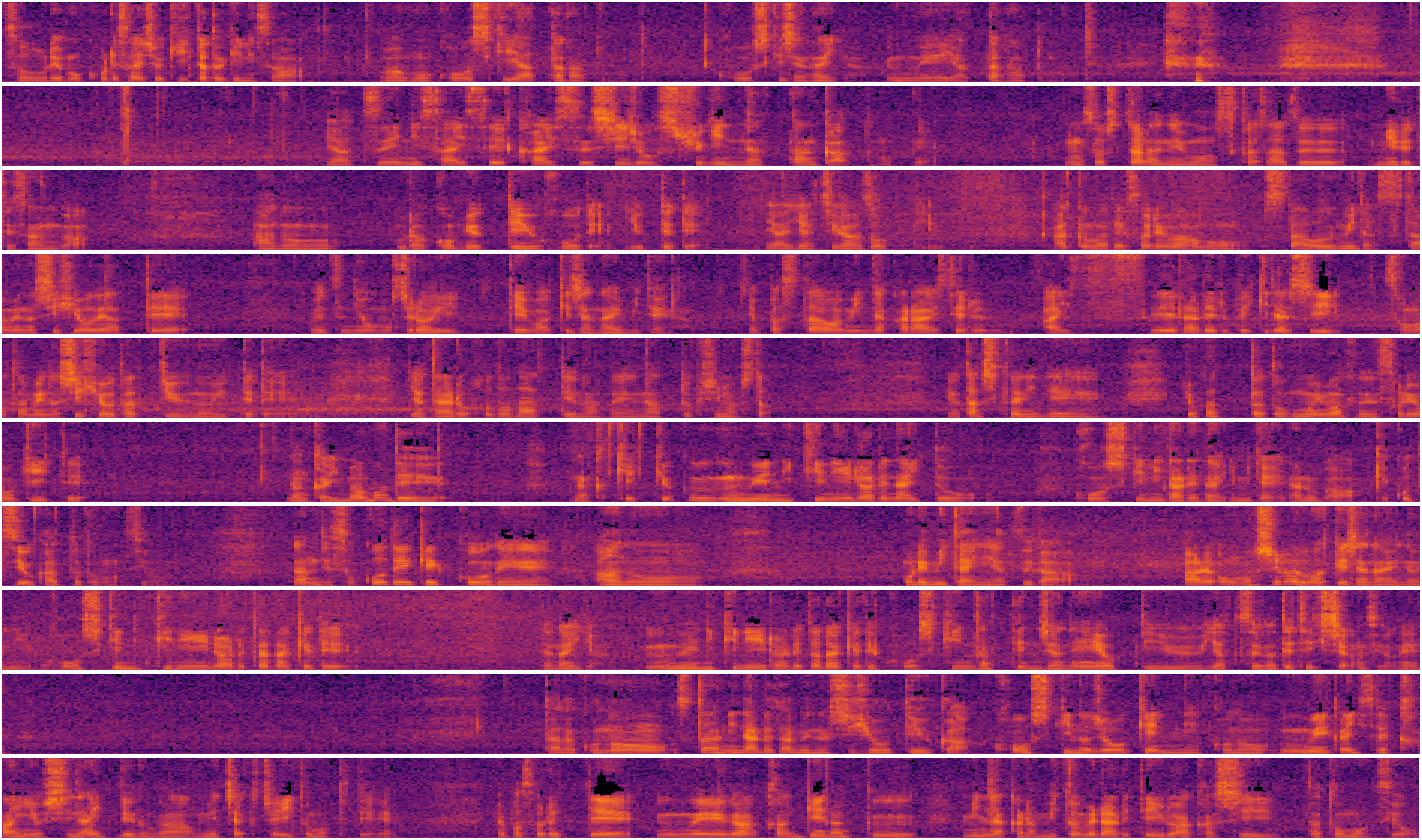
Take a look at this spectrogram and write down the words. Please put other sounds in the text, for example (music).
そう俺もこれ最初聞いた時にさうわもう公式やったなと思って。公式じゃないや。運営やったなと思って。(laughs) いやついに再生回数至上主義になったんかと思って。もうそしたらねもうすかさずミルテさんがあの裏コミュっていう方で言ってていやいや違うぞっていう。あくまでそれはもうスターを生み出すための指標であって別に面白いってわけじゃないみたいな。やっぱスターはみんなから愛せる愛せられるべきだしそのための指標だっていうのを言ってていやなるほどなっていうのはね納得しました。いや確かにね良かったと思いますねそれを聞いて。なんか今までなんか結局運営に気に入られないと公式になれないみたいなのが結構強くあったと思うんですよ。なんでそこで結構ねあの俺みたいなやつがあれ面白いわけじゃないのに公式に気に入られただけでじゃないや運営に気に入られただけで公式になってんじゃねえよっていうやつが出てきちゃうんですよね。ただこのスターになるための指標っていうか公式の条件にこの運営が一切関与しないっていうのがめちゃくちゃいいと思ってて。やっぱそれって運営が関係なくみんなから認められている証だと思うんですよ。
